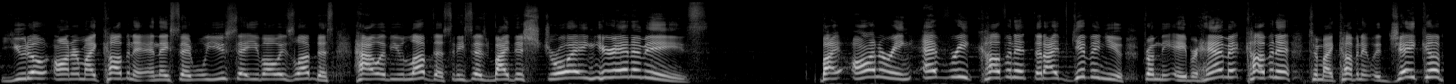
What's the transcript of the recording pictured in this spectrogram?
You don't honor my covenant. And they said, Well, you say you've always loved us. How have you loved us? And he says, By destroying your enemies by honoring every covenant that I've given you, from the Abrahamic covenant to my covenant with Jacob,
